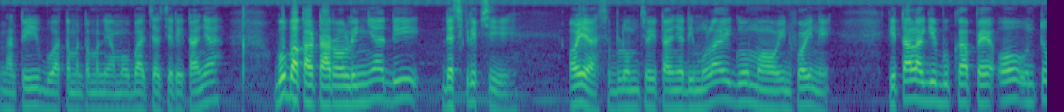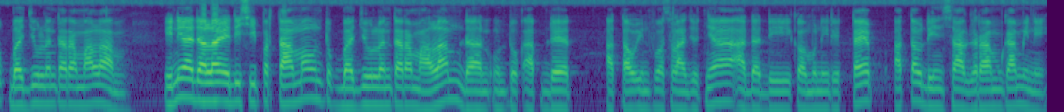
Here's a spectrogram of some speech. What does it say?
Nanti buat teman-teman yang mau baca ceritanya Gue bakal taruh linknya di deskripsi Oh ya, sebelum ceritanya dimulai, gue mau info ini. Kita lagi buka PO untuk baju Lentera Malam. Ini adalah edisi pertama untuk baju Lentera Malam dan untuk update atau info selanjutnya ada di community tab atau di Instagram kami nih.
